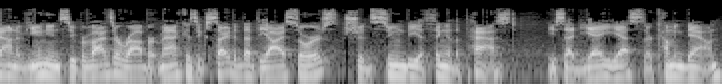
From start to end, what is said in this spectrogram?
Town of Union Supervisor Robert Mack is excited that the eyesores should soon be a thing of the past. He said, Yay, yes, they're coming down.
